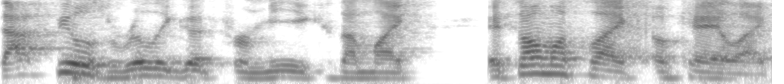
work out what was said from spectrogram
that feels really good for me because i'm like it's almost like okay like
